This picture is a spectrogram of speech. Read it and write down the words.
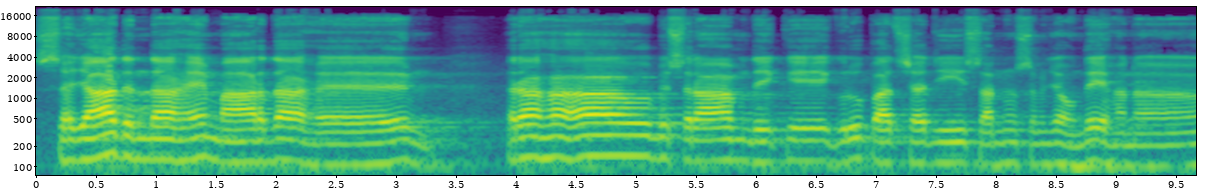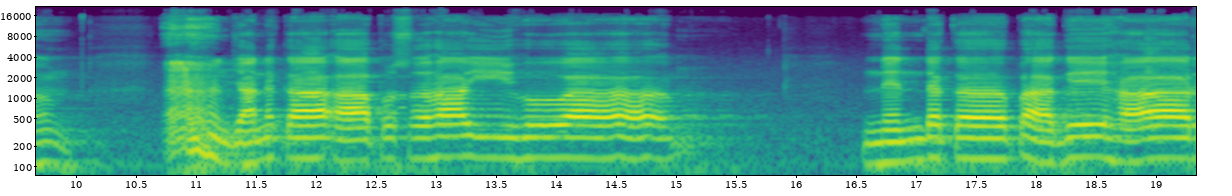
ਸਜ਼ਾ ਦਿੰਦਾ ਹੈ, ਮਾਰਦਾ ਹੈ। ਰਹਾਉ ਬਿਸਰਾਮ ਦੇ ਕੇ ਗੁਰੂ ਪਾਤਸ਼ਾਹ ਜੀ ਸਾਨੂੰ ਸਮਝਾਉਂਦੇ ਹਨ। ਜਨ ਕਾ ਆਪ ਸਹਾਈ ਹੋਆ, ਨਿੰਦਕ ਭਾਗੇ ਹਾਰ।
